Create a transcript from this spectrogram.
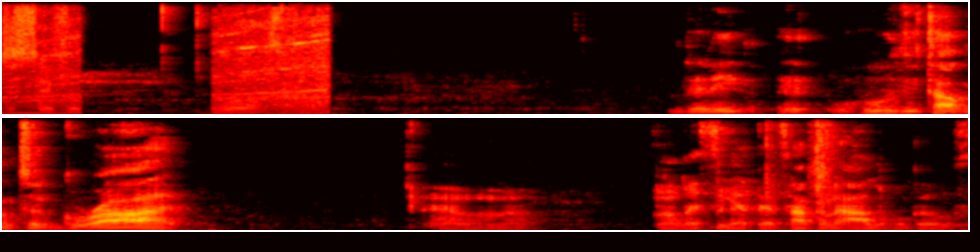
To save the world. Did he? Eh, who is he talking to? Grodd? I don't know. Unless he out there talking to Oliver Ghost.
